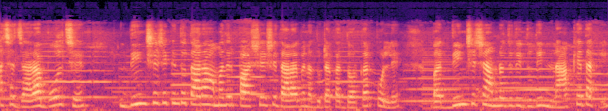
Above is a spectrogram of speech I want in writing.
আচ্ছা যারা বলছে দিন শেষে কিন্তু তারা আমাদের পাশে এসে দাঁড়াবে না, দু টাকার দরকার পড়লে। বা দিন শেষে আমরা যদি দুদিন না খেয়ে থাকি,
